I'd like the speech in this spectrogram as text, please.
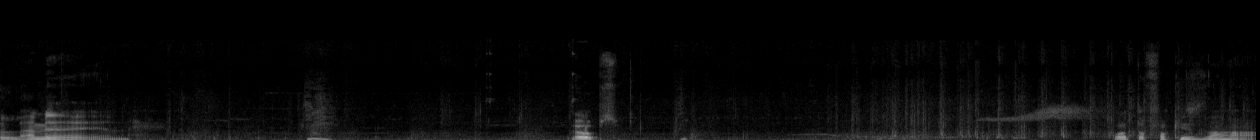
Lemon. Oops. What the fuck is that?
